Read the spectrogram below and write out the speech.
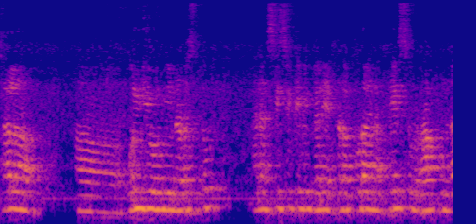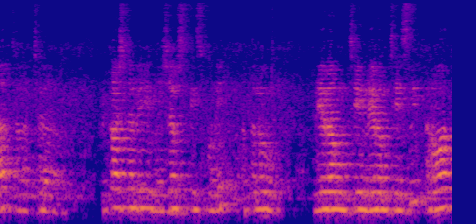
చాలా వంగి వంగి నడుస్తూ ఆయన సీసీటీవీ కానీ ఎక్కడ కూడా ఆయన ఫేస్ రాకుండా చాలా ప్రికాషనరీ మెజర్స్ తీసుకొని అతను నేరం చే నేరం చేసి తర్వాత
